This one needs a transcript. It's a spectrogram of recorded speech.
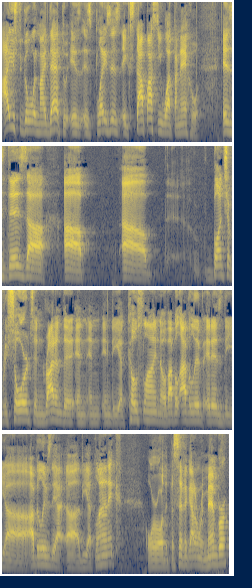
I used to go with my dad to is is places Ixtapas y Zihuatanejo. Is this uh uh uh bunch of resorts and right in the in in, in the uh, coastline of I, believe it is the uh, I believe the uh, the Atlantic or, or the Pacific I don't remember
